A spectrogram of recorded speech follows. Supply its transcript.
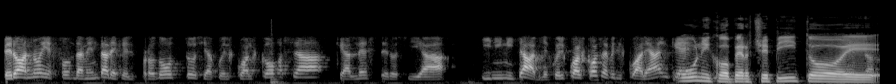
Però a noi è fondamentale che il prodotto sia quel qualcosa che all'estero sia inimitabile, quel qualcosa per il quale anche... Unico, percepito e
